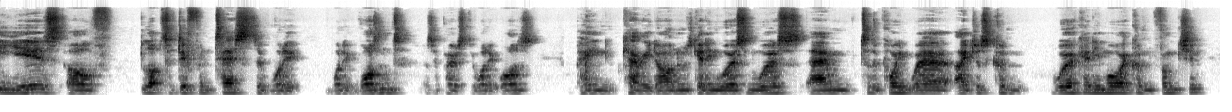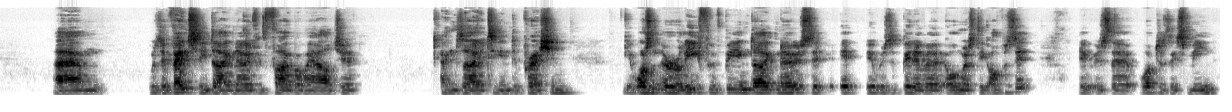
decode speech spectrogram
years of lots of different tests of what it what it wasn't as opposed to what it was. Pain carried on and was getting worse and worse um, to the point where I just couldn't work anymore. I couldn't function. Um, was eventually diagnosed with fibromyalgia, anxiety, and depression. It wasn't a relief of being diagnosed. It, it, it was a bit of a almost the opposite. It was the what does this mean?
